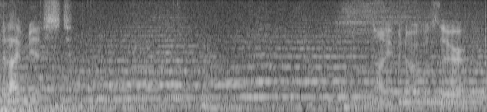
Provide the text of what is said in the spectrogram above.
that I missed. Not even know it was there.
